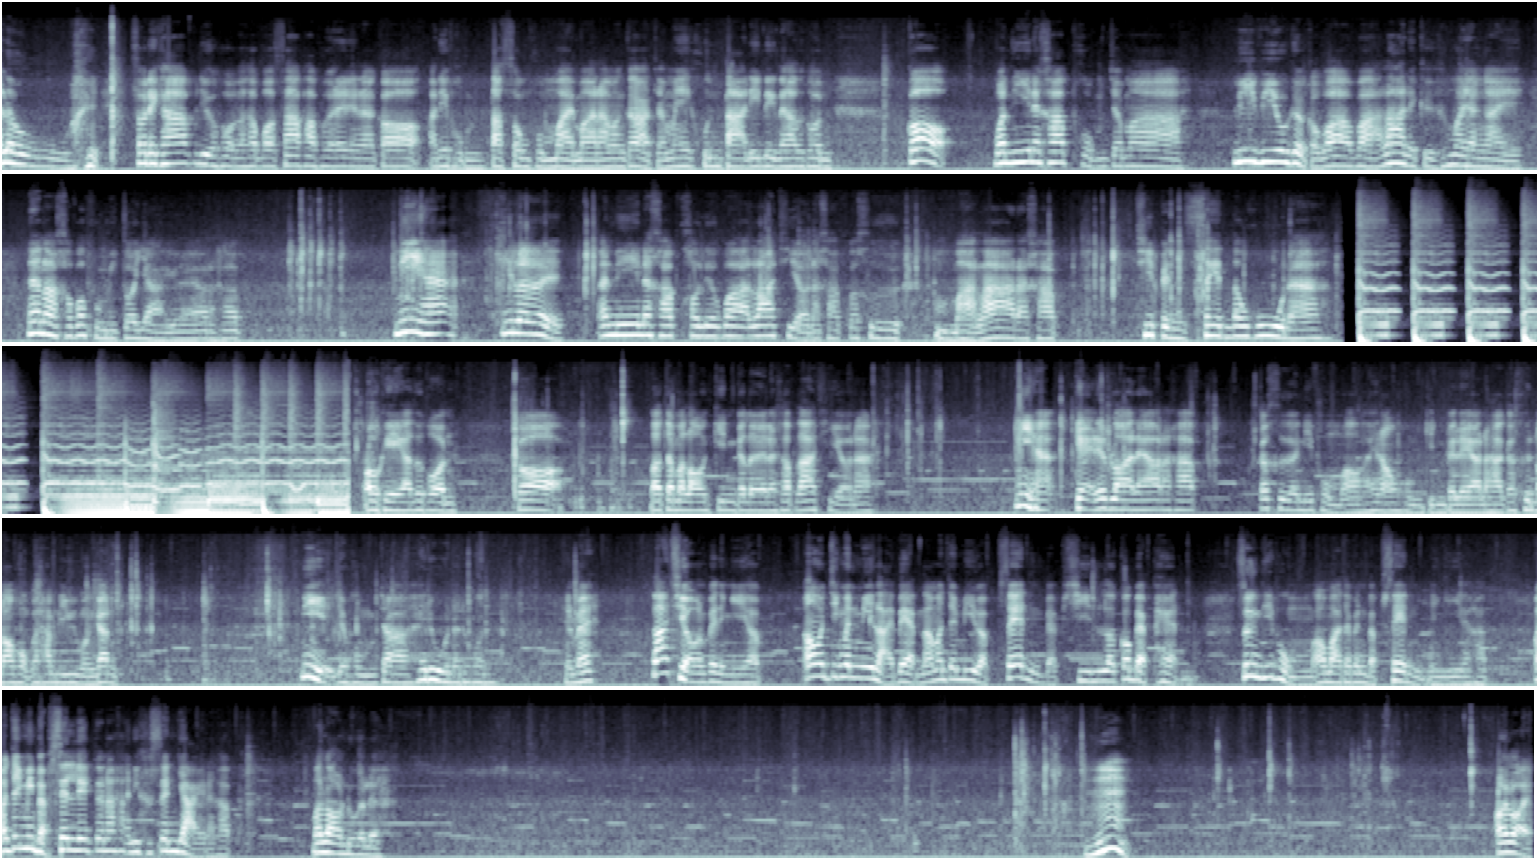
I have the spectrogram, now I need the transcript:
ฮัลโหล สวัสดีครับ อยู่กับผมนะครับบอสซ่าพาเพลินได้เลยนะ ก็อันนี้ผมตัดทรงผมใหม่มานะ มันก็อาจจะไม่คุ้นตานิดนึงนะครับทุกคน ก็วันนี้นะครับผมจะมารีวิวเกี่ยวกับว่าบาร่าเนี่ยเกิดขึ้นมายังไง แน่นอนครับว่าผมมีตัวอย่างอยู่แล้วนะครับ นี่ฮะ นี่เลย อันนี้นะครับเขาเรียกว่าล่าเถียวนะครับ ก็คือหมาล่านะครับ ที่เป็นเส้นเต้าหู้นะ โอเคครับทุกคน ก็เราจะมาลองกินกันเลยนะครับล่าเถียวนะ นี่ฮะแกะเรียบร้อยแล้วนะครับ ก็คืออันนี้ผมเอาให้น้องผมกินไปแล้วนะฮะก็คือน้องผมก็ทำรีวิวเหมือนกัน นี่เดี๋ยวผมจะให้ดูนะทุกคนเห็นไหมล่าเถียวมันเป็นอย่างนี้ครับเอาจริงมันมีหลายแบบนะมันจะมีแบบเส้นแบบชิ้นแล้วก็แบบแผ่น ซึ่งที่ผมเอามาจะเป็นแบบเส้นอย่างนี้นะครับ มันจะมีแบบเส้นเล็กด้วยนะอันนี้คือเส้นใหญ่นะครับ มาลองดูกันเลยอืมอร่อย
